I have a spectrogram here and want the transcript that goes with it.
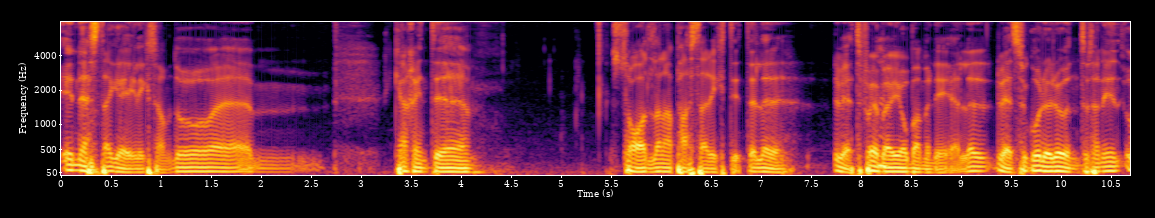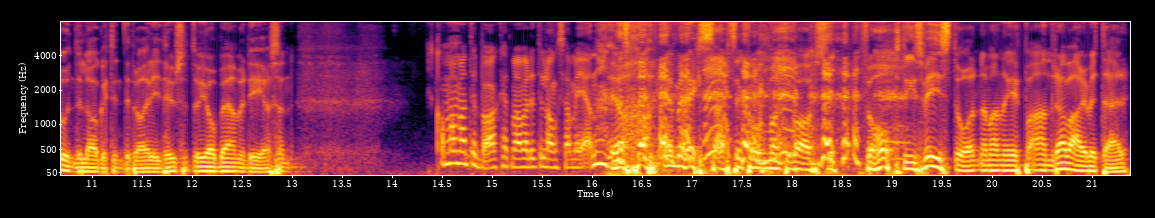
är nästa grej liksom, då ehm, kanske inte sadlarna passar riktigt eller du vet, får jag börja jobba med det? Eller du vet, så går det runt och sen är underlaget inte bra i ridhuset. Då jobbar jag med det och sen kommer man tillbaka att man var lite långsam igen. Ja, ja men exakt. Sen kommer man tillbaka. Så Förhoppningsvis då när man är på andra varvet där.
